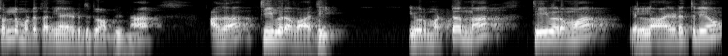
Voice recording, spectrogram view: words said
சொல்ல மட்டும் தனியாக எடுத்துட்டோம் அப்படின்னா அதான் தீவிரவாதி. இவர் மட்டும்தான் தீவிரமாக எல்லா இடத்துலையும்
